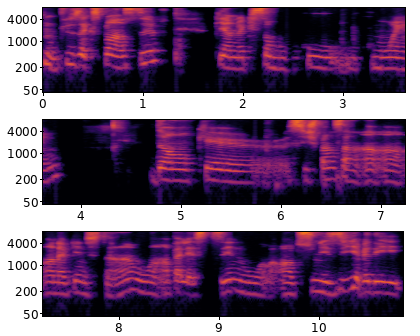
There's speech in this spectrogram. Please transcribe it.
plus expansifs, puis il y en a qui sont beaucoup, beaucoup moins. Donc, euh, si je pense en, Afghanistan ou en Palestine ou en, Tunisie, il y avait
